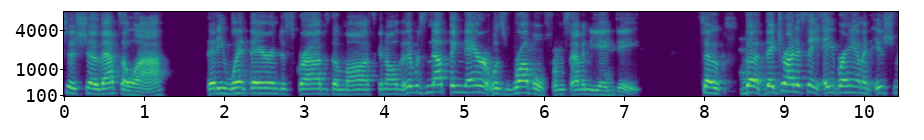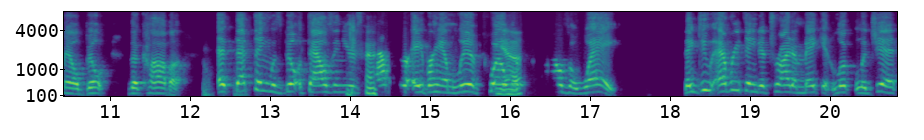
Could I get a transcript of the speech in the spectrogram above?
to show that's a lie that he went there and describes the mosque and all that. There was nothing there. It was rubble from 70 AD. So the they try to say Abraham and Ishmael built the Kaaba. That thing was built a thousand years after Abraham lived, 12 yeah. miles away. They do everything to try to make it look legit.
